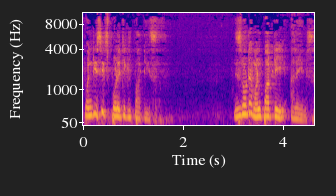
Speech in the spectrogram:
26 political parties. This is not a one party alliance.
